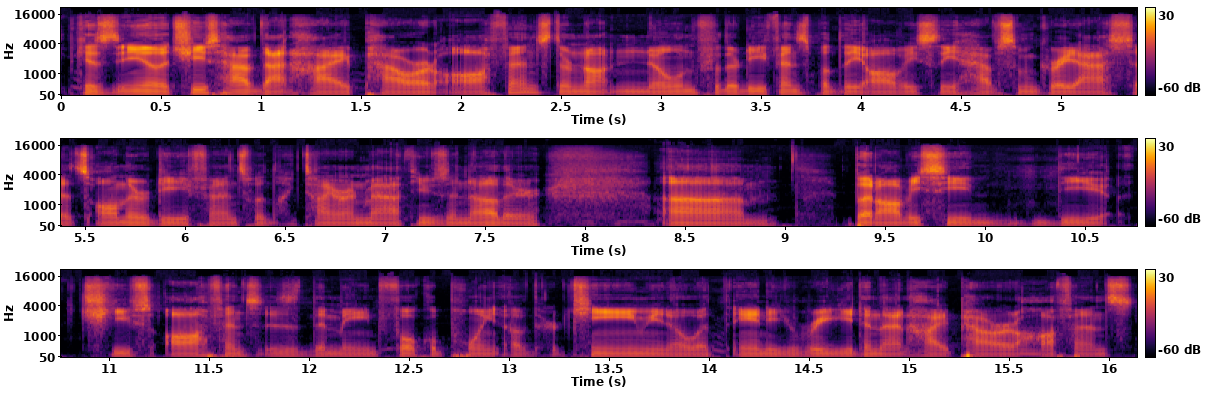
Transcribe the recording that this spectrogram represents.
because you know the Chiefs have that high-powered offense. They're not known for their defense, but they obviously have some great assets on their defense with like Tyrann Mathieu and other. Um, but obviously the Chiefs offense is the main focal point of their team, you know, with Andy Reid and that high powered offense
